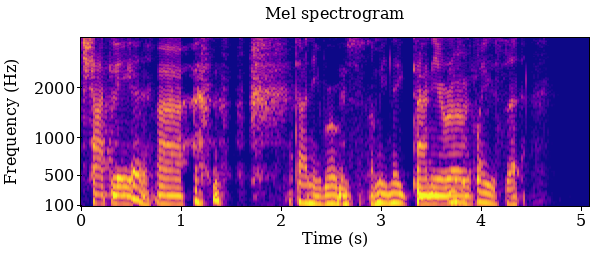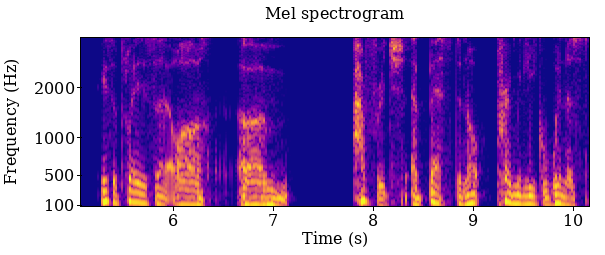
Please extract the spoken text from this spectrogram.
Chadli, yeah. uh, Danny Rose. I mean, they, Danny these Rose. are players that these are players that are um, average at best. They're not Premier League winners.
